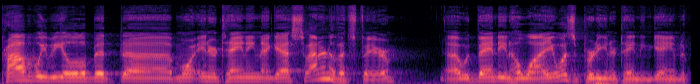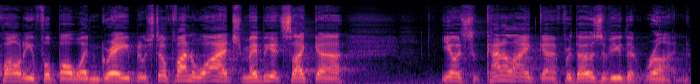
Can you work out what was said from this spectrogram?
Probably be a little bit uh, more entertaining, I guess. I don't know if that's fair. Uh, with Vandy and Hawaii, it was a pretty entertaining game. The quality of football wasn't great, but it was still fun to watch. Maybe it's like. Uh, you know, it's kind of like uh, for those of you that run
